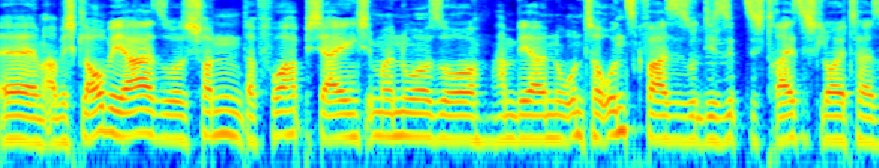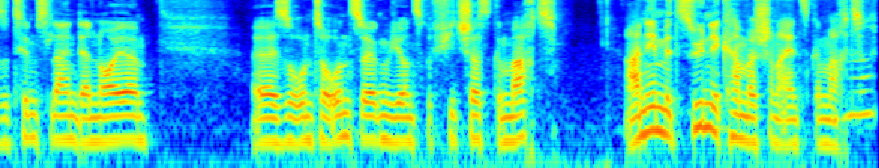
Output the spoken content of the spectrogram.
Ähm, aber ich glaube ja, so schon davor habe ich ja eigentlich immer nur so, haben wir ja nur unter uns quasi so die 70, mhm. 30 Leute, also Timsline, der Neue, äh, so unter uns irgendwie unsere Features gemacht. Ah nee, mit Zynik haben wir schon eins gemacht. Mhm.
